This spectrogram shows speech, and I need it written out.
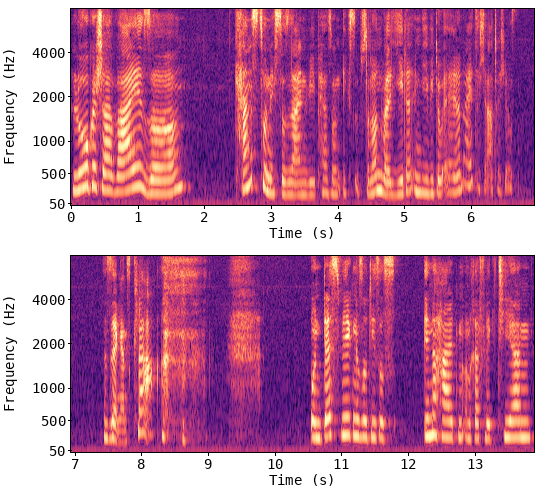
Logischerweise kannst du nicht so sein wie Person XY, weil jeder individuell und einzigartig ist. Das ist ja ganz klar. Und deswegen so dieses Innehalten und Reflektieren,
